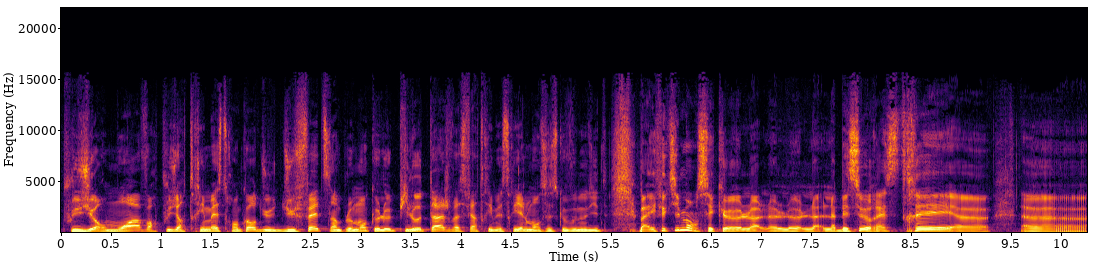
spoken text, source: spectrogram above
plusieurs mois, voire plusieurs trimestres encore, du, fait simplement que le pilotage va se faire trimestriellement. C'est ce que vous nous dites. Bah effectivement, c'est que la, la, BCE reste très euh, euh,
